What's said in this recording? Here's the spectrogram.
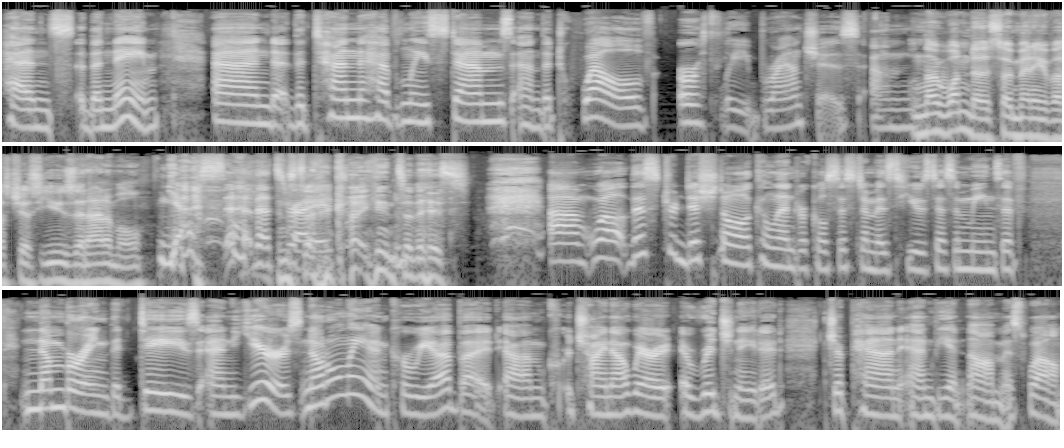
hence the name, and the 10 heavenly stems and the 12 earthly branches. Um, No wonder so many of us just use an animal yes, that's right. instead right. of going into this. Um, well, this traditional calendrical system is used as a means of numbering the days and years, not only in Korea, but um, China, where it originated, Japan, and Vietnam as well.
